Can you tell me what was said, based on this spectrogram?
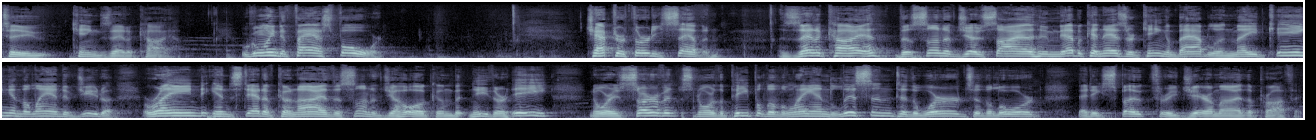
to King Zedekiah. We're going to fast forward. Chapter 37 Zedekiah, the son of Josiah, whom Nebuchadnezzar, king of Babylon, made king in the land of Judah, reigned instead of Coniah, the son of Jehoiakim, but neither he nor his servants, nor the people of the land listened to the words of the Lord that he spoke through Jeremiah the prophet.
